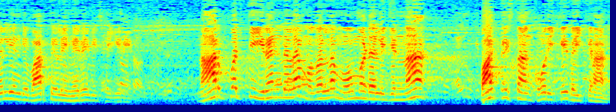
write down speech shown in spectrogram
சொல்லி இந்த வார்த்தைகளை நிறைவு செய்கிறேன். நாற்பத்தி இரண்டுல முதல்ல முகமது அலி ஜின்னா பாகிஸ்தான் கோரிக்கை வைக்கிறான்.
